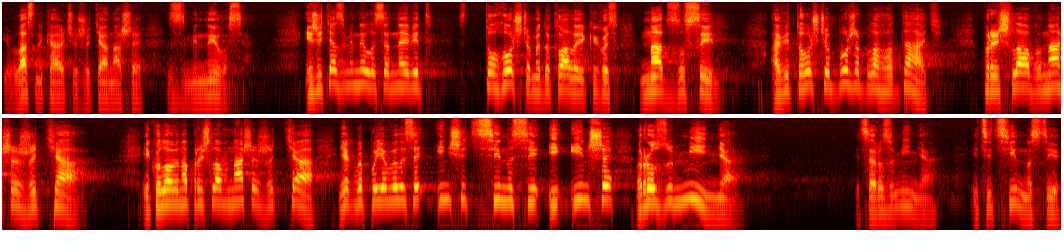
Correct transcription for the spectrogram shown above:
І, власне кажучи, життя наше змінилося. І життя змінилося не від того, що ми доклали якихось надзусиль, а від того, що Божа благодать прийшла в наше життя. І коли вона прийшла в наше життя, якби появилися інші цінності і інше розуміння. І це розуміння, і ці цінності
